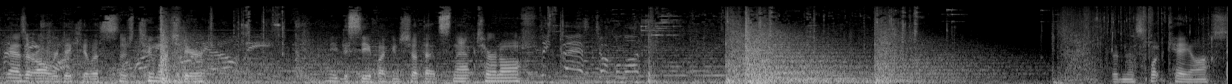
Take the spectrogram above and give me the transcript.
You guys are all ridiculous. There's too much here. I need to see if I can shut that snap turn off. Think fast, Chuckle Nuts! Goodness, what chaos.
